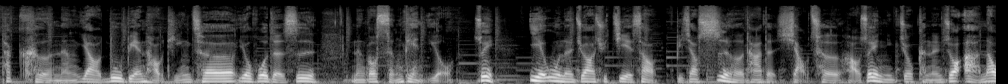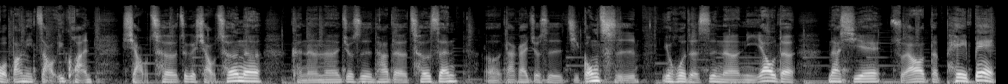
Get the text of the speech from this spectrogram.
它可能要路边好停车，又或者是能够省点油，所以。业务呢就要去介绍比较适合他的小车，好，所以你就可能说啊，那我帮你找一款小车，这个小车呢，可能呢就是它的车身，呃，大概就是几公尺，又或者是呢你要的那些所要的配备，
